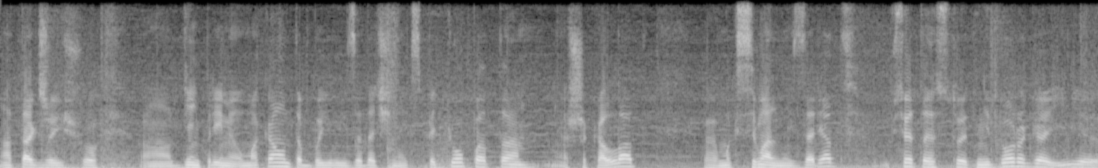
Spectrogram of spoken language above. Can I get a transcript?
А также еще а, день премиум аккаунта, боевые задачи на X5 опыта, шоколад, а, максимальный заряд. Все это стоит недорого и,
